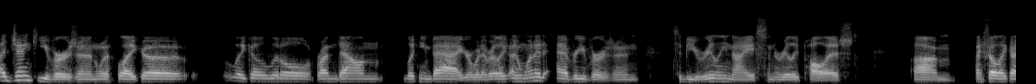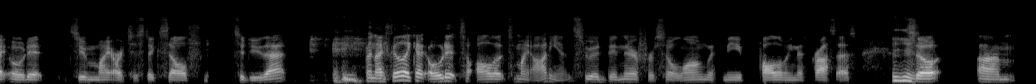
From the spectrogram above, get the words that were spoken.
a janky version with like a like a little rundown looking bag or whatever. Like I wanted every version to be really nice and really polished. Um, I felt like I owed it to my artistic self to do that. And I feel like I owed it to all to my audience who had been there for so long with me following this process. Mm-hmm. So um,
